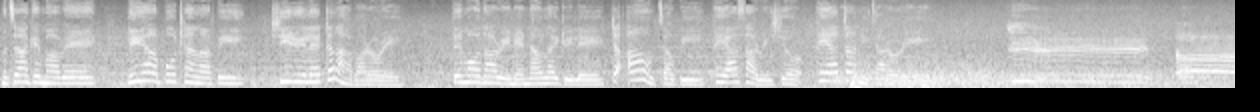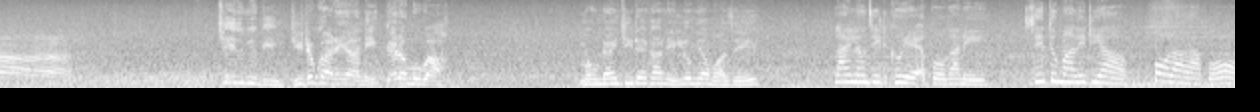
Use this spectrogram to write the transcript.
မကြခင်မှာပဲလေးဟာပိုးထန်လာပြီးရေတွေလည်းတက်လာပါတော့တယ်။ တင်မောသားတွေနဲ့နောက်လိုက်တွေလည်းတအားကိုကြောက်ပြီးဖျားစာတွေလျှော့ဖျားတနေကြတော့တယ်။အာကျေးဇူးပြုပြီးဒီဒုက္ခတွေကနေကဲတော်မူပါမုံတိုင်းကြီးတဲ့ကနေလွတ်မြောက်ပါစေလိုင်းလုံးကြီးတစ်ခုရဲ့အပေါ်ကနေရေသူမလေးတယောက်ပေါ်လာတာပေါ့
